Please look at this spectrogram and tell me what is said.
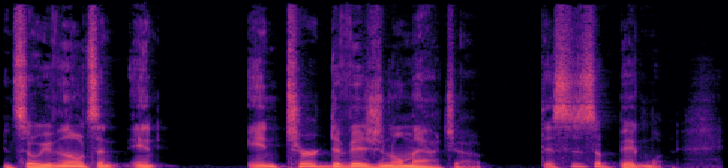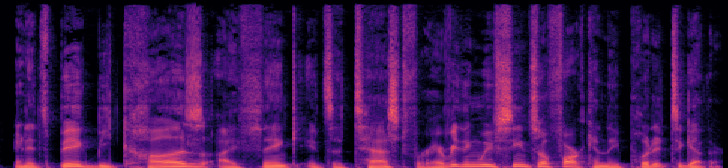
And so, even though it's an, an interdivisional matchup, this is a big one. And it's big because I think it's a test for everything we've seen so far. Can they put it together?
